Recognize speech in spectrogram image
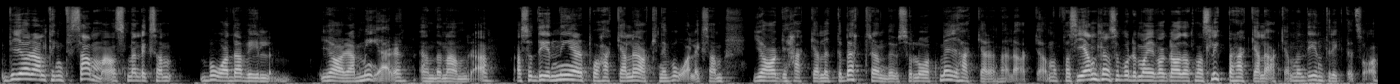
vi gör allting tillsammans men liksom båda vill göra mer än den andra. Alltså det är ner på hacka löknivå liksom. Jag hackar lite bättre än du så låt mig hacka den här löken. Fast egentligen så borde man ju vara glad att man slipper hacka löken men det är inte riktigt så.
